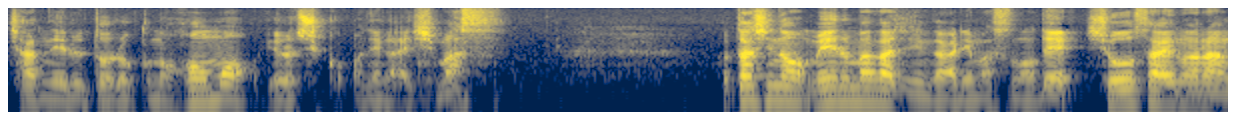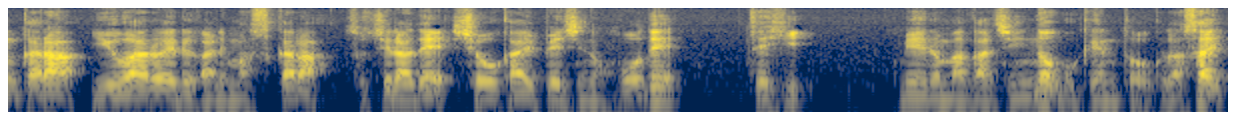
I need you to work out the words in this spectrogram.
チャンネル登録の方もよろしくお願いします。私のメールマガジンがありますので、詳細の欄から URL がありますから、そちらで紹介ページの方でぜひメールマガジンのご検討ください。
